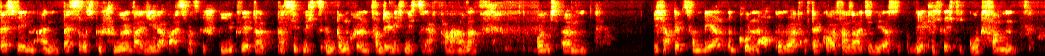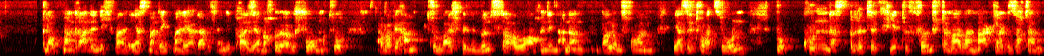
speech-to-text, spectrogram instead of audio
deswegen ein besseres Gefühl, weil jeder weiß, was gespielt wird. Da passiert nichts im Dunkeln, von dem ich nichts erfahre. Und ähm, ich habe jetzt von mehreren Kunden auch gehört auf der Käuferseite, die das wirklich richtig gut fanden. Glaubt man gerade nicht, weil erstmal denkt man ja, dadurch werden die Preise ja noch höher geschoben und so. Aber wir haben zum Beispiel in Münster, aber auch in den anderen Ballungsräumen ja Situationen, wo Kunden das dritte, vierte, fünfte Mal beim Makler gesagt haben,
